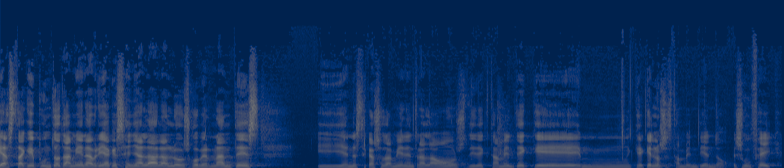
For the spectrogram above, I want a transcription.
que hasta qué punto también habría que señalar a los gobernantes y en este caso también entra la OMS directamente, que, mm, nos están vendiendo. Es un fake,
